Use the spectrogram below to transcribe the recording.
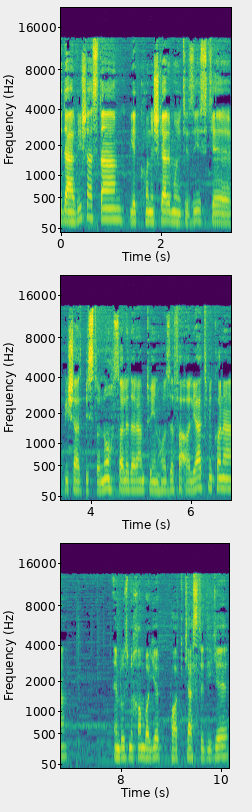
درویش هستم. یک کنشگر محیط زیست که بیش از 29 ساله دارم تو این حوزه فعالیت می‌کنم. امروز می‌خوام با یه پادکست دیگه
